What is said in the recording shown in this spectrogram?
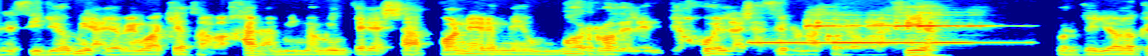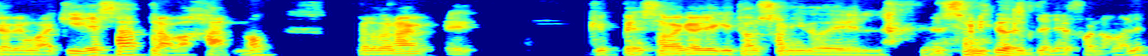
decir yo, mira, yo vengo aquí a trabajar, a mí no me interesa ponerme un gorro de lentejuelas y hacer una coreografía, porque yo lo que vengo aquí es a trabajar, ¿no? Perdona, eh, que pensaba que había quitado el sonido del, el sonido del teléfono, ¿vale?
